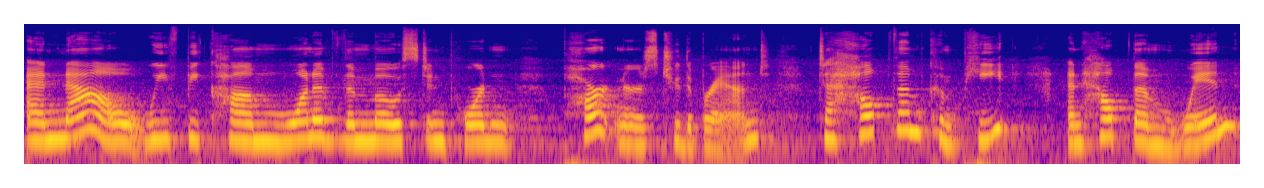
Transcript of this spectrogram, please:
And now we've become one of the most important partners to the brand to help them compete and help them win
